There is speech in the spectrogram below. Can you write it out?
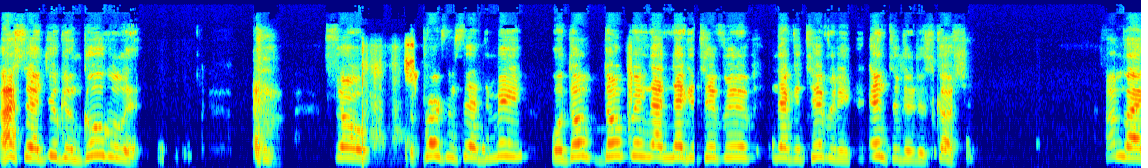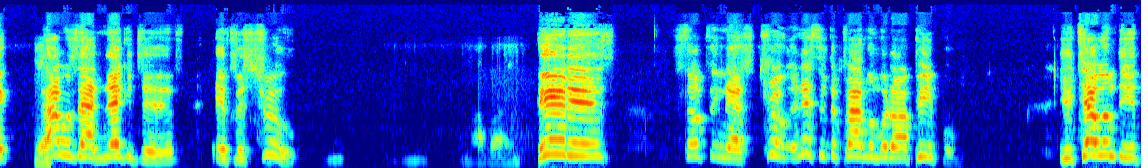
I said, you can Google it. so the person said to me, well, don't don't bring that negativity negativity into the discussion. I'm like, Yeah. how is that negative if it's true? Here it is, something that's true. And this is the problem with our people. You tell them the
